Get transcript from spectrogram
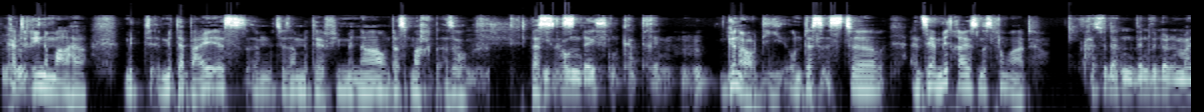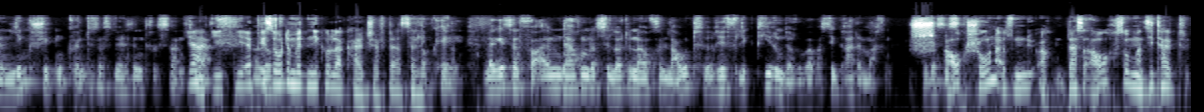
mhm. Katharine Maher mit, mit dabei ist, ähm, zusammen mit der Fiminar und das macht, also mhm. das Die Foundation ist, Katrin. Mhm. Genau, die. Und das ist äh, ein sehr mitreißendes Format. Hast du dann, wenn du dann mal einen Link schicken könntest, das wäre interessant. Ja, ja. Die, die, also Episode also, mit Nikola Kaltschew, da ist der Link. Okay. Und da geht es dann vor allem darum, dass die Leute dann auch laut reflektieren darüber, was sie gerade machen. auch schon, also das auch so. Man sieht halt,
